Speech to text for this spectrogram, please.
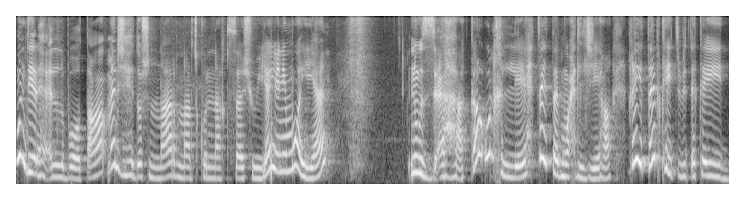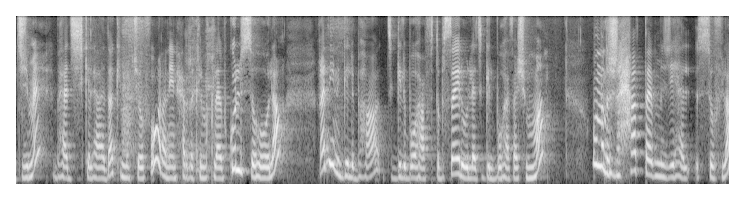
ونديره على البوطة. ما نجهدوش النار النار تكون ناقصة شوية يعني مويان. نوزعه هكا ونخليه حتى يطيب من واحد الجهة. غير يطيب كيتجمع بهذا الشكل هذا. كما تشوفوا راني نحرك المقله بكل سهولة. غادي نقلبها تقلبوها في طبسيل ولا تقلبوها فاشما ونرجعها طيب من الجهه السفلى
